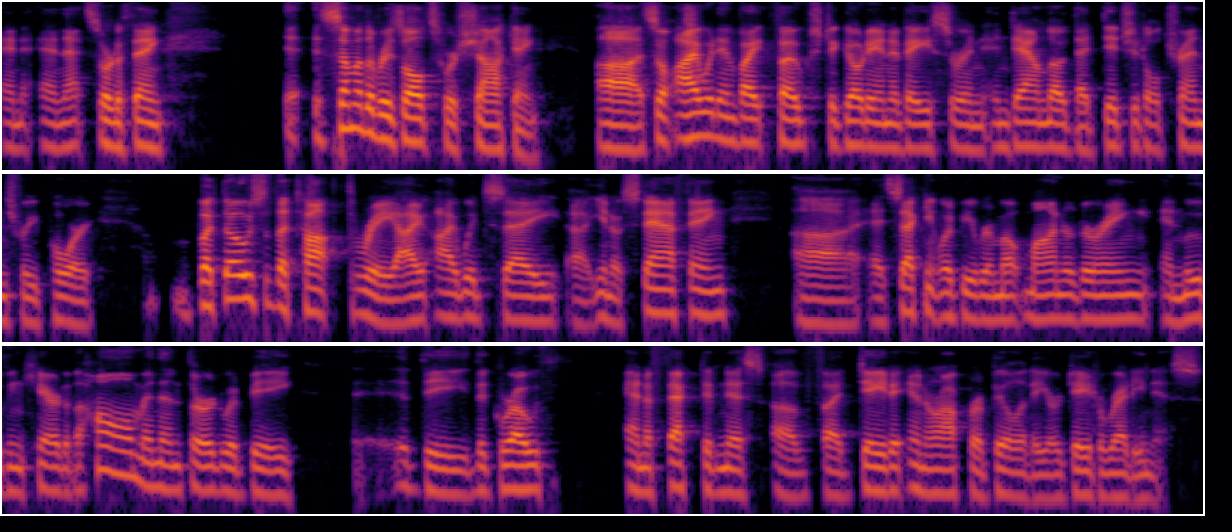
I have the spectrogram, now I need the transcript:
and and that sort of thing. Some of the results were shocking. Uh, so I would invite folks to go to Innovaccer and, and download that digital trends report but those are the top three. I, I would say, uh, you know, staffing. Uh, second would be remote monitoring and moving care to the home, and then third would be uh, the the growth and effectiveness of uh, data interoperability or data readiness.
